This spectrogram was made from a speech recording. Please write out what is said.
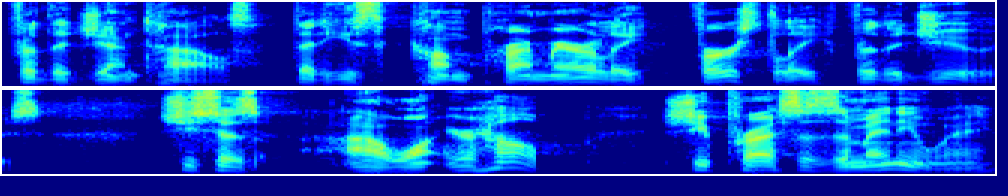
for the Gentiles, that he's come primarily, firstly, for the Jews. She says, I want your help. She presses him anyway.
